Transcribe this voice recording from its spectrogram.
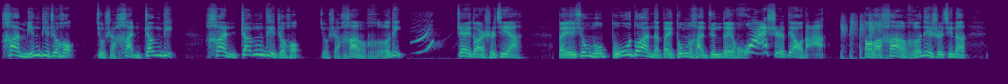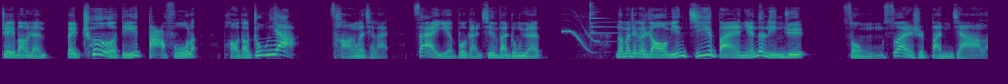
汉明帝之后就是汉章帝，汉章帝之后。就是汉和帝，这段时期啊，北匈奴不断的被东汉军队花式吊打。到了汉和帝时期呢，这帮人被彻底打服了，跑到中亚藏了起来，再也不敢侵犯中原。那么这个扰民几百年的邻居，总算是搬家了。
